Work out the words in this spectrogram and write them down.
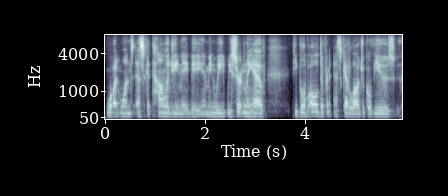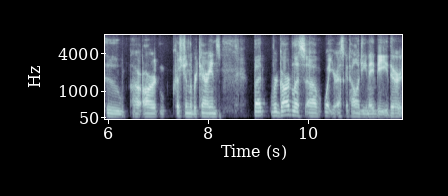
what one's eschatology may be. I mean, we we certainly have people of all different eschatological views who are, are Christian libertarians, but regardless of what your eschatology may be, there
